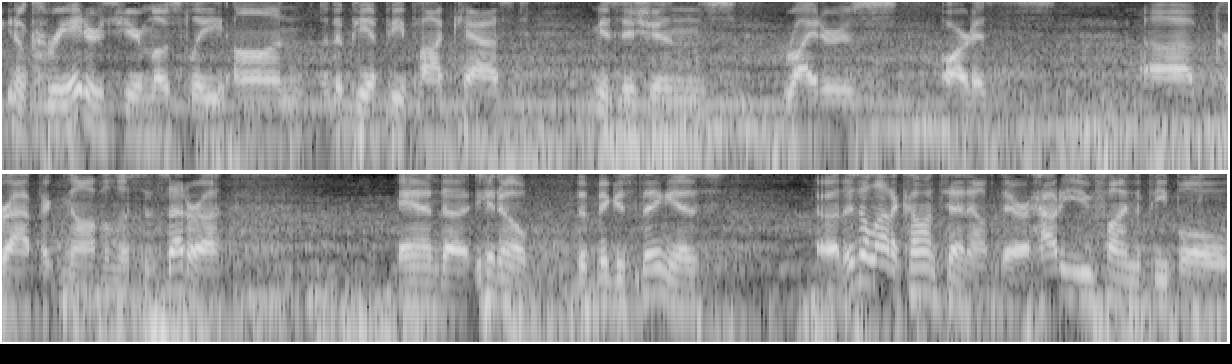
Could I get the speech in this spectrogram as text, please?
you know, creators here mostly on the PFP podcast, musicians, writers, artists, uh, graphic novelists, etc. And, uh, you know, the biggest thing is uh, there's a lot of content out there. How do you find the people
